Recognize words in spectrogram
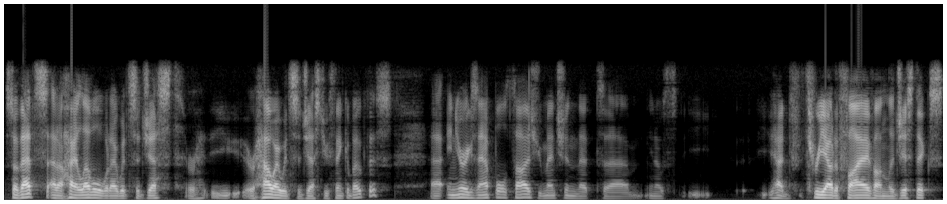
so that's at a high level what I would suggest, or or how I would suggest you think about this. Uh, in your example, Taj, you mentioned that um, you know had three out of five on logistics.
